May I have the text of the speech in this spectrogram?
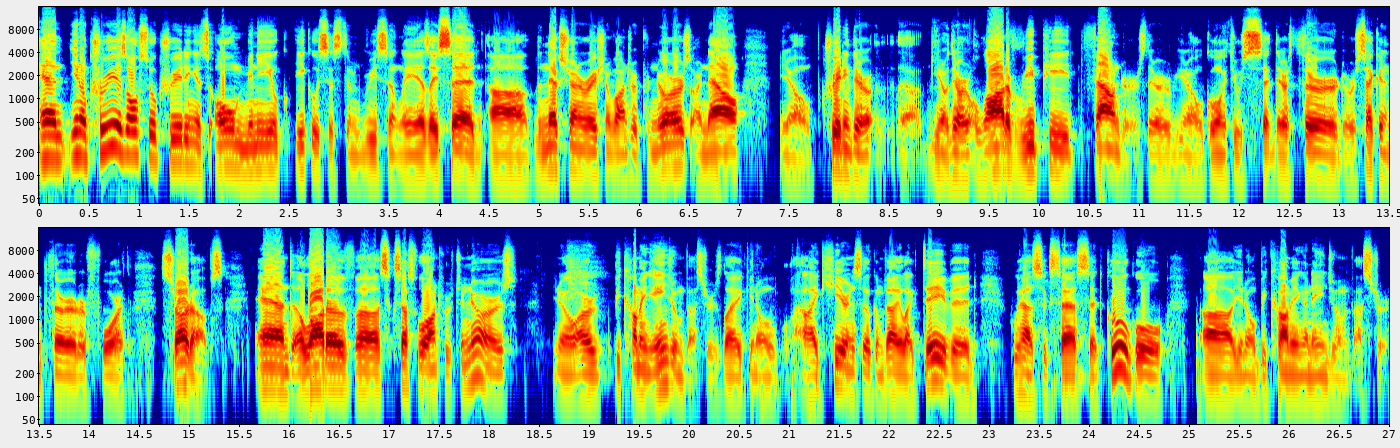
and you know, Korea is also creating its own mini eco- ecosystem recently. As I said, uh, the next generation of entrepreneurs are now, you know, creating their, uh, you know, there are a lot of repeat founders. They're, you know, going through their third or second, third or fourth startups, and a lot of uh, successful entrepreneurs you know, are becoming angel investors. Like, you know, like here in Silicon Valley, like David, who has success at Google, uh, you know, becoming an angel investor.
